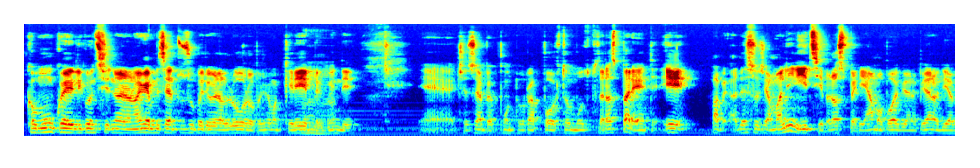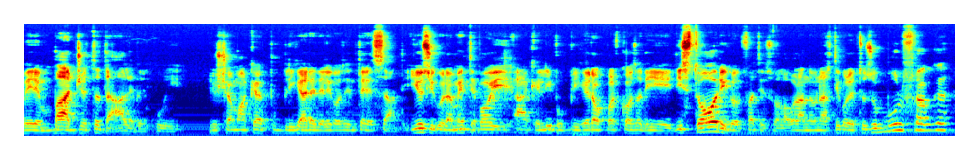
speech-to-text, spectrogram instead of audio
comunque li considero, non è che mi sento superiore a loro, ci mancherebbe, mm-hmm. quindi eh, c'è sempre appunto un rapporto molto trasparente e vabbè adesso siamo all'inizio però speriamo poi piano piano di avere un budget tale per cui riusciamo anche a pubblicare delle cose interessanti. Io sicuramente poi anche lì pubblicherò qualcosa di, di storico, infatti sto lavorando a un articoletto su Bullfrog,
